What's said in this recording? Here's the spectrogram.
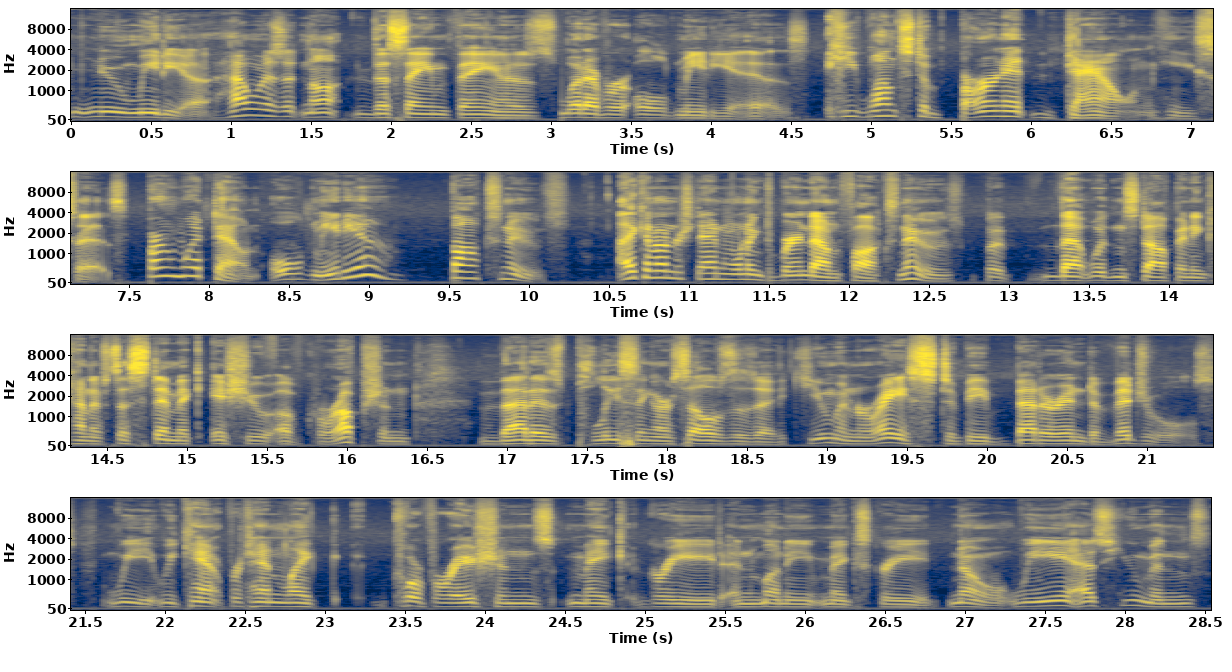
new media? How is it not the same thing as whatever old media is? He wants to burn it down, he says. Burn what down? Old media? Fox News. I can understand wanting to burn down Fox News, but that wouldn't stop any kind of systemic issue of corruption. That is policing ourselves as a human race to be better individuals. We we can't pretend like corporations make greed and money makes greed. No, we as humans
